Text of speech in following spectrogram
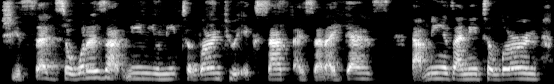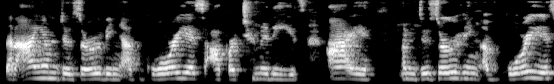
She said, So, what does that mean you need to learn to accept? I said, I guess that means I need to learn that I am deserving of glorious opportunities. I am deserving of glorious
